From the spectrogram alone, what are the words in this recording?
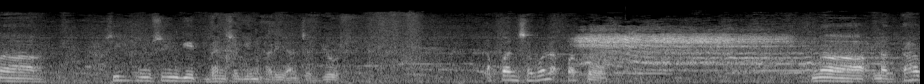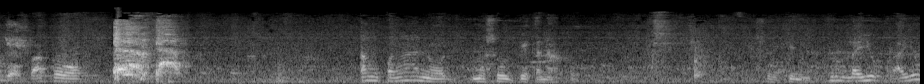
nga sigong singgit dahil sa gingharian sa Diyos. Apan sa wala pa to, nga nagtago pa ako ang panganod musulti ka na na. Pero layo kayo.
